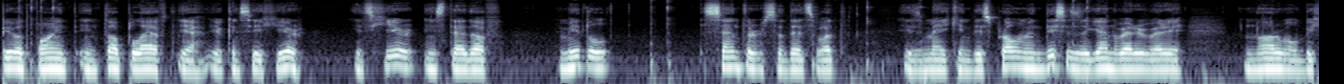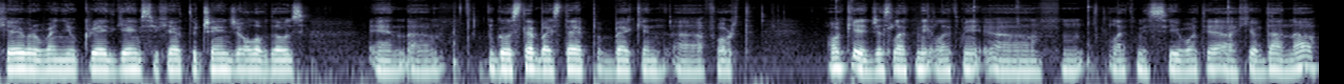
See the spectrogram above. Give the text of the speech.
pivot point in top left. Yeah you can see here. It's here instead of middle center. So that's what is making this problem. And this is again very very normal behavior. When you create games you have to change all of those and um, go step by step back and uh, forth. Okay just let me let me uh, let me see what I have done now.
